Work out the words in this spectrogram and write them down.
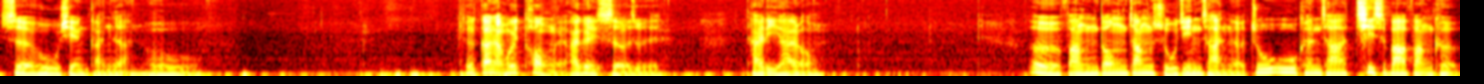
射护腺感染哦。可是感染会痛诶，还可以射，是不是？太厉害喽！二房东张淑金惨了，租屋坑杀七十八房客。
